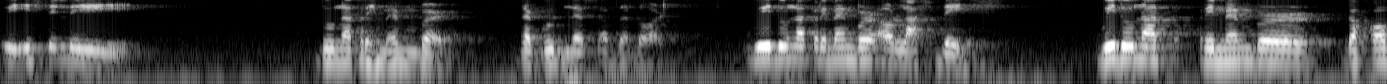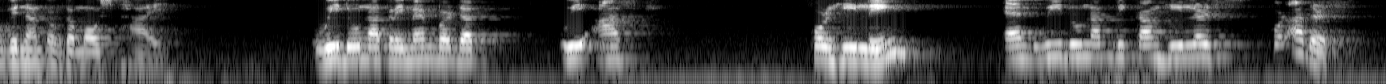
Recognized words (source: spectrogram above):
We easily do not remember the goodness of the Lord. We do not remember our last days. We do not remember the covenant of the Most High. We do not remember that we ask for healing and we do not become healers for others.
